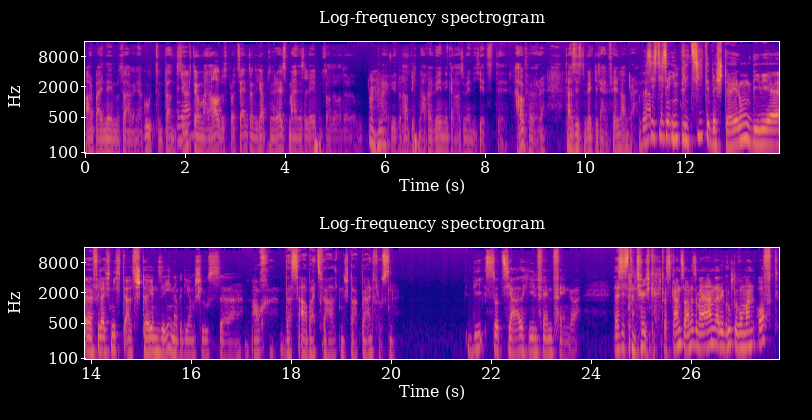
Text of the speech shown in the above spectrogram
Arbeitnehmer sagen, ja gut, und dann sinkt ja. er um ein halbes Prozent und ich habe den Rest meines Lebens oder, oder um mhm. drei Viertel habe ich nachher weniger, als wenn ich jetzt äh, aufhöre. Das ist wirklich ein Fehlanreiz. Das ist diese implizite Besteuerung, die wir äh, vielleicht nicht als Steuern sehen, aber die am Schluss äh, auch das Arbeitsverhalten stark beeinflussen. Die Sozialhilfeempfänger. Das ist natürlich etwas ganz anderes, eine andere Gruppe, wo man oft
